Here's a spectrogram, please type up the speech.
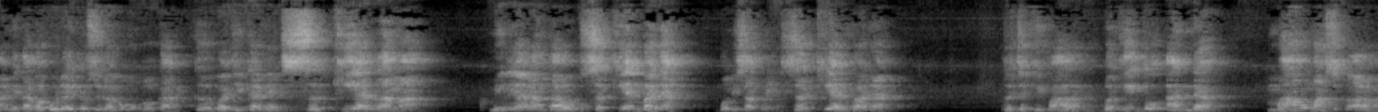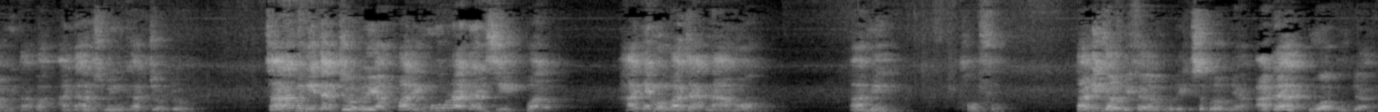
Amitabha Buddha itu sudah mengumpulkan kebajikan yang sekian lama, miliaran tahun, sekian banyak bodhisatwa, sekian banyak rezeki pahalanya. Begitu Anda mau masuk ke alam Amitabha, Anda harus mengikat jodoh. Cara mengikat jodoh yang paling murah dan simpel hanya membaca Namo Amin Hofo. Tadi kalau di film sebelumnya ada dua Buddha.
